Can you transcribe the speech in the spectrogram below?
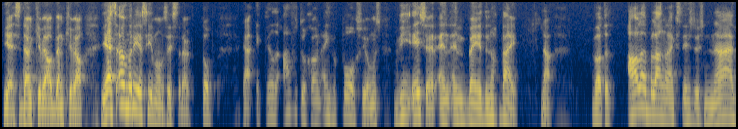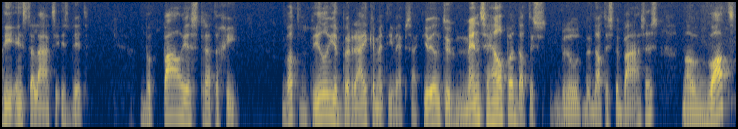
yes, dankjewel, dankjewel. Yes, oh Maria Simons is er ook, top. Ja, ik wilde af en toe gewoon even polsen, jongens. Wie is er en, en ben je er nog bij? Nou, wat het allerbelangrijkste is dus na die installatie is dit. Bepaal je strategie. Wat wil je bereiken met die website? Je wil natuurlijk mensen helpen, dat is, bedoel, dat is de basis. Maar wat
